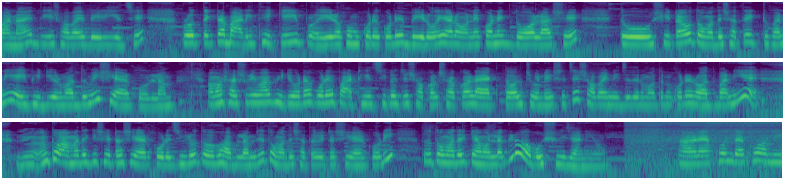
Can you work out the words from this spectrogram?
বানায়, দিয়ে সবাই বেরিয়েছে। প্রত্যেকটা বাড়ি থেকেই এরকম করে করে বেরোয় আর অনেক অনেক দল আসে। তো সেটাও তোমাদের সাথে একটুখানি এই ভিডিওর মাধ্যমেই শেয়ার করলাম। আমার শাশুড়ি মা ভিডিওটা করে পাঠিয়েছিল যে সকাল সকাল এক দল চলে এসেছে, সবাই নিজেদের মতন করে রথ বানিয়ে। তো আমাদেরকে সেটা শেয়ার করেছিল। তো ভাবলাম যে তোমাদের সাথেও এটা শেয়ার করি। তো তোমাদের কেমন লাগল অবশ্যই জানিও। আর এখন দেখো আমি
